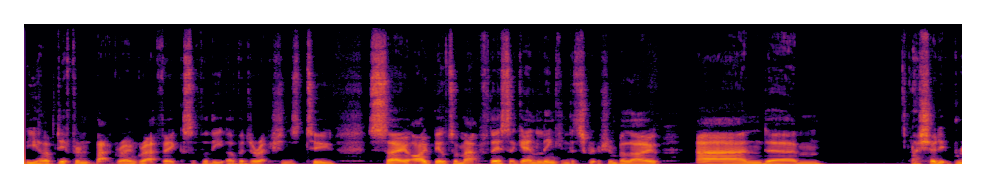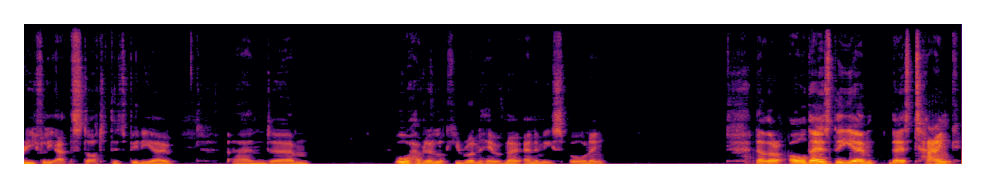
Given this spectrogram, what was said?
you have different background graphics for the other directions too. So I built a map for this again link in the description below. And um, I showed it briefly at the start of this video. And um, oh having a lucky run here with no enemies spawning now there. Are, oh, there's the um, there's Tank.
